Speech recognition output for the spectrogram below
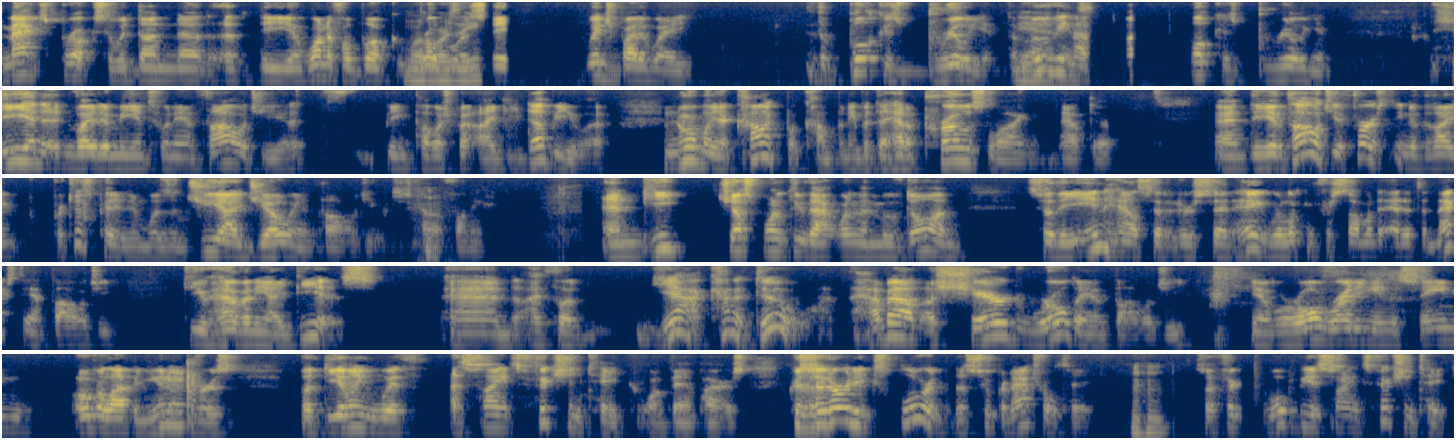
Max Brooks, who had done uh, the, the, wonderful book World, World War Z. Z, which, by the way, the book is brilliant. The yeah, movie, not the book, is brilliant. He had invited me into an anthology uh, being published by IDW, uh, normally a comic book company, but they had a prose line out there. And the anthology at first, you know, that I participated in was a GI Joe anthology, which is kind of funny. And he just went through that one and then moved on. So the in-house editor said, "Hey, we're looking for someone to edit the next anthology. Do you have any ideas?" And I thought, yeah, I kind of do. How about a shared world anthology? You know, we're all writing in the same overlapping universe, but dealing with a science fiction take on vampires because I'd already explored the supernatural take. Mm-hmm. So I figured, what would be a science fiction take?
